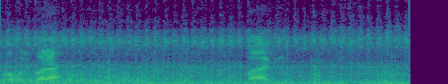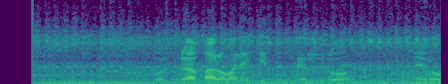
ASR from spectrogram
ভ্রমণ করা। বা বন্ধুরা পারমাণবিক বিদ্যুৎ কেন্দ্র এবং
